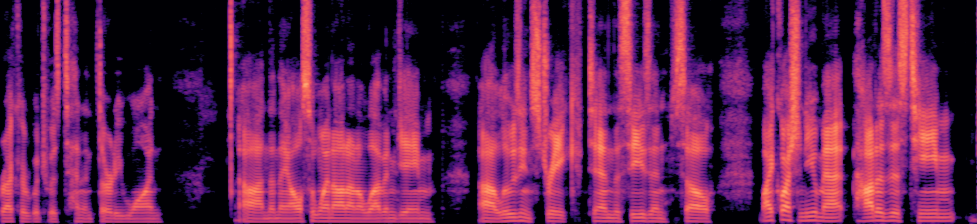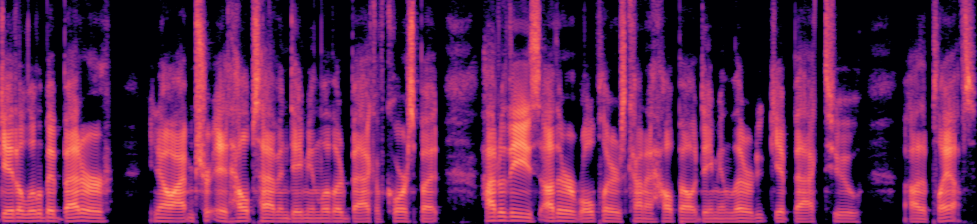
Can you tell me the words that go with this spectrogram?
record, which was 10 and 31. Uh, and then they also went on an 11 game uh, losing streak to end the season. So, my question to you, Matt, how does this team get a little bit better? You know, I'm sure it helps having Damian Lillard back, of course, but how do these other role players kind of help out Damian Lillard get back to uh, the playoffs?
